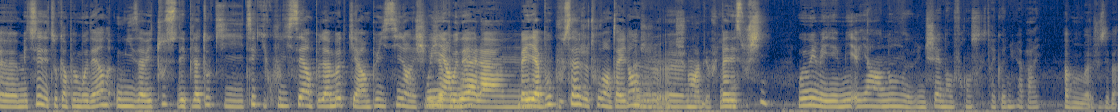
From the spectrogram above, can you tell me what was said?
Euh, mais tu sais, des trucs un peu modernes où ils avaient tous des plateaux qui, tu sais, qui coulissaient un peu la mode qu'il y a un peu ici dans les chez Oui, un peu japonais. à la. Bah, il y a beaucoup ça, je trouve, en Thaïlande. Ah, je, je- je m'en rappelle plus bah, les sushis. Oui, oui, mais il y a mis- il y, a un nom, euh, une chaîne en France, très connu à Paris. Ah bon, bah, je sais pas.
